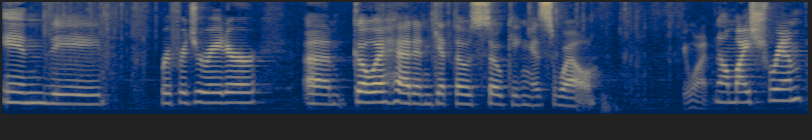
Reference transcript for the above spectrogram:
in the refrigerator, um, go ahead and get those soaking as well. Now my shrimp,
